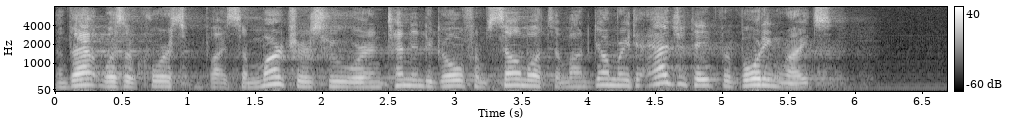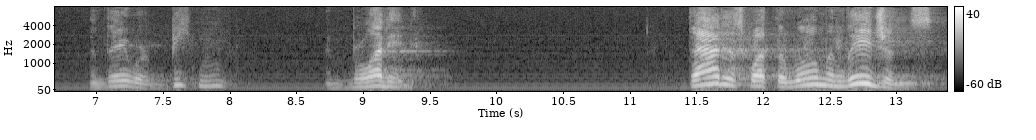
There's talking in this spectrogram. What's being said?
And that was, of course, by some marchers who were intending to go from Selma to Montgomery to agitate for voting rights, and they were beaten and bloodied. That is what the Roman legions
